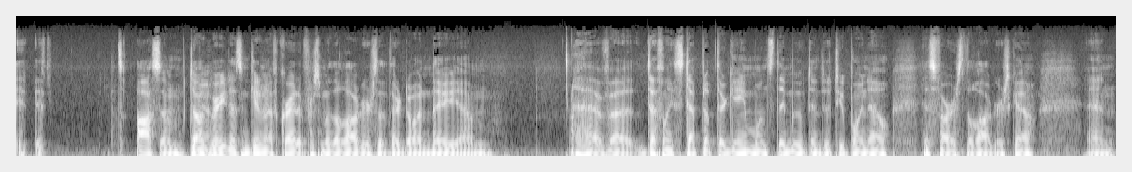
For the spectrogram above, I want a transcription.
it, it it's awesome. Dogberry doesn't get enough credit for some of the lagers that they're doing. They um, have uh, definitely stepped up their game once they moved into 2.0 as far as the lagers go, and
